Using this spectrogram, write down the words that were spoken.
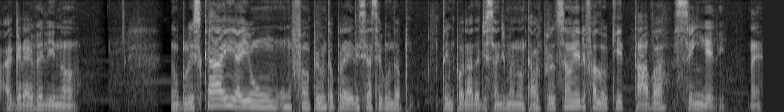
a greve ali no, no Blue Sky. E aí um, um fã perguntou pra ele se a segunda temporada de Sandman não tava em produção e ele falou que tava sem ele, né?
